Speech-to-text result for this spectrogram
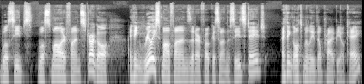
will seed will smaller funds struggle i think really small funds that are focused on the seed stage i think ultimately they'll probably be okay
